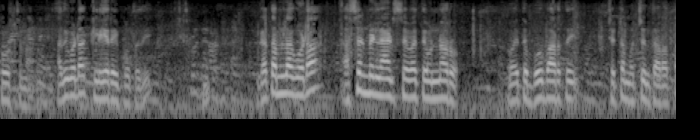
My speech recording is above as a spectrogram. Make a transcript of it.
కోరుతున్నాను. అది కూడా క్లియర్ అయిపోతుంది. గతంలో కూడా అసైన్మెంట్ ల్యాండ్స్ ఏవైతే ఉన్నారో ఏవైతే భూభారతి చట్టం వచ్చిన తర్వాత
